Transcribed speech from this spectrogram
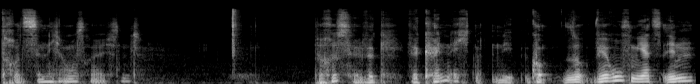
Trotzdem nicht ausreichend. Brüssel, wir, wir können echt. Nee, komm, so, wir rufen jetzt in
